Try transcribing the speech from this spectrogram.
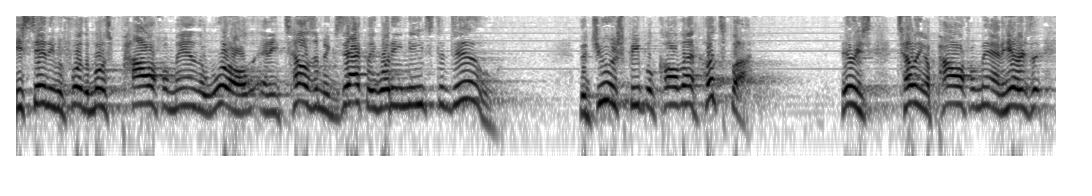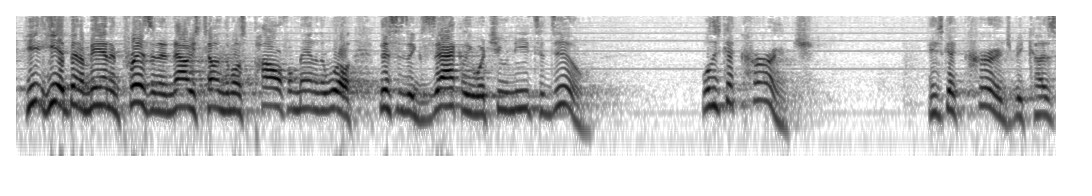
He's standing before the most powerful man in the world, and he tells him exactly what he needs to do. The Jewish people call that chutzpah. Here he's telling a powerful man. Here he, he had been a man in prison, and now he's telling the most powerful man in the world, this is exactly what you need to do. Well, he's got courage. He's got courage because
